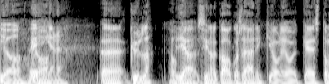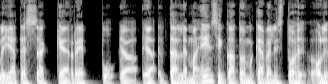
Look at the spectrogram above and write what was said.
Joo, Joo. ehjänä. Öö, kyllä. Okay. Ja siinä oli kaukosäädinkin oli oikein. Sitten oli jätesäkkä, reppu ja, ja tälle. Mä ensin katsoin, mä kävelin sit ohi, oli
